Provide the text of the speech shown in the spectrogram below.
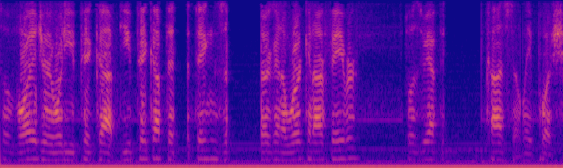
So Voyager, what do you pick up? Do you pick up that the things that are going to work in our favor? Suppose we have to constantly push.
